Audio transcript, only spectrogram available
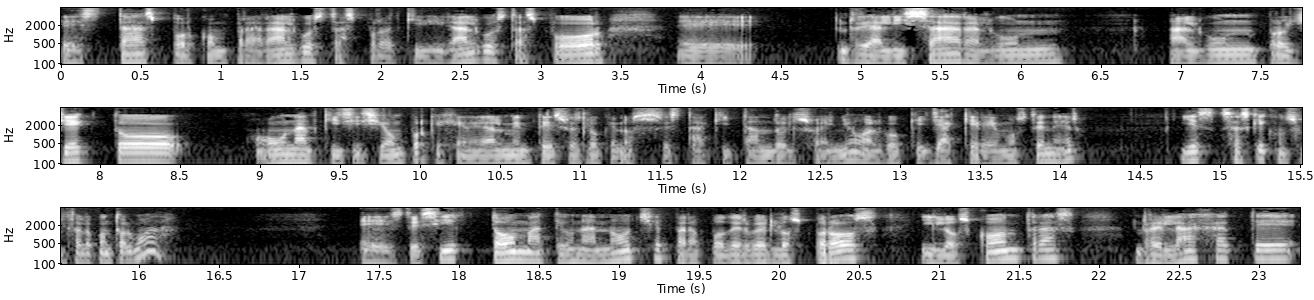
Estás por comprar algo, estás por adquirir algo, estás por eh, realizar algún, algún proyecto o una adquisición, porque generalmente eso es lo que nos está quitando el sueño, algo que ya queremos tener, y es, ¿sabes qué? Consúltalo con tu almohada. Es decir, tómate una noche para poder ver los pros y los contras, relájate,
